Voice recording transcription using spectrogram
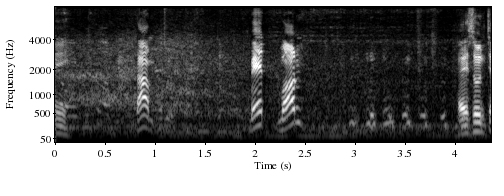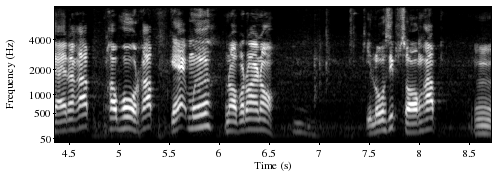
นี่ตั้มเบ็ดบอลใครสนใจนะครับข้าวโพดครับ แกะมือหน่อปะน้อยหน่อกิโลสิบสองครับ อืม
